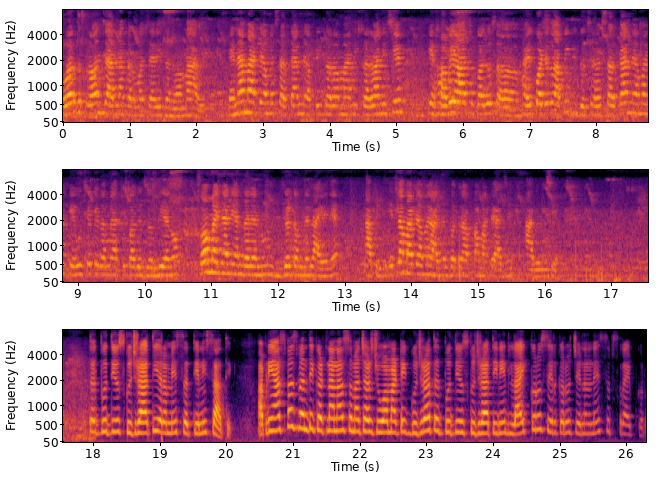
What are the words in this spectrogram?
વર્ગ ત્રણ ચારના કર્મચારી ગણવામાં આવે. એના માટે અમે સરકારને અપીલ કરવામાં કરવાની છે કે હવે આ ચુકાદો હાઈકોર્ટે તો આપી દીધો છે. સરકારને અમારે કહેવું છે કે તમે આ ચુકાદો જલ્દી એનો છ મહિનાની અંદર એનું રિઝલ્ટ અમને લાવીને આપી એટલા માટે અમે આવેદનપત્ર આપવા માટે આજે આવ્યું છે તદ્ભુત ન્યૂઝ ગુજરાતી રમેશ સત્યની સાથે. આપણી આસપાસ બનતી ઘટનાના સમાચાર જોવા માટે ગુજરાત અદ્ભુત ન્યૂઝ ગુજરાતીને લાઇક કરો, શેર કરો, ચેનલને સબસ્ક્રાઇબ કરો.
